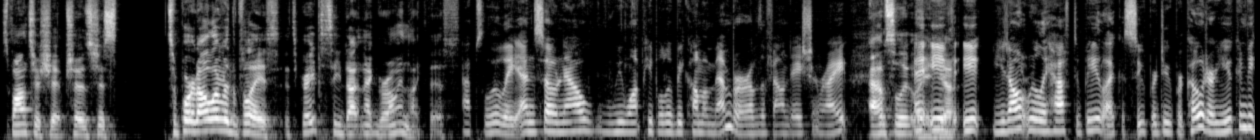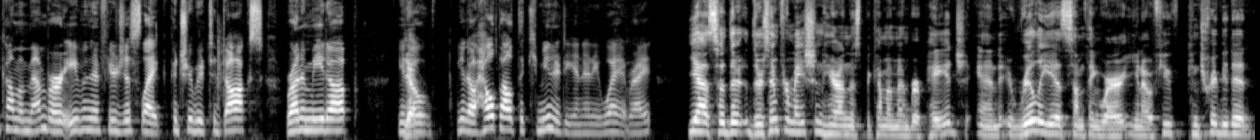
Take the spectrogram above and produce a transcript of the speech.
sponsorship shows just support all over the place. It's great to see .NET growing like this. Absolutely. And so now we want people to become a member of the foundation, right? Absolutely. Yeah. You, you don't really have to be like a super duper coder. You can become a member even if you're just like contribute to docs, run a meetup, you Yep. know, you know, help out the community in any way, right? Yeah, so there, there's information here on this Become a Member page, and it really is something where, you know, if you've contributed,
